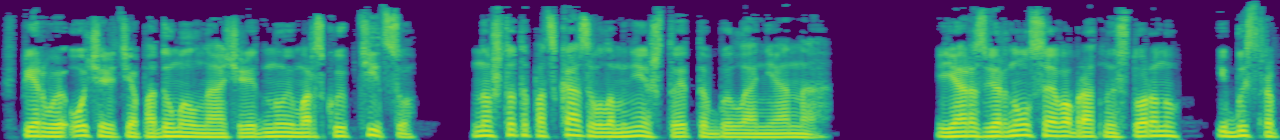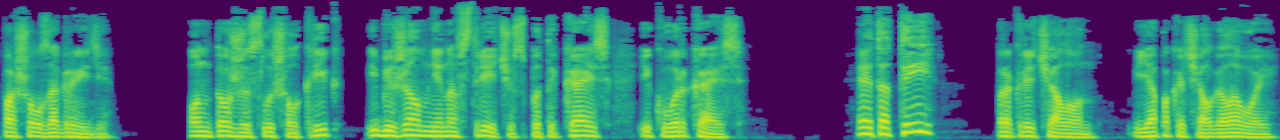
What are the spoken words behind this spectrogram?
В первую очередь я подумал на очередную морскую птицу, но что-то подсказывало мне, что это была не она. Я развернулся в обратную сторону и быстро пошел за Грейди. Он тоже слышал крик и бежал мне навстречу, спотыкаясь и кувыркаясь. «Это ты?» — прокричал он. Я покачал головой.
